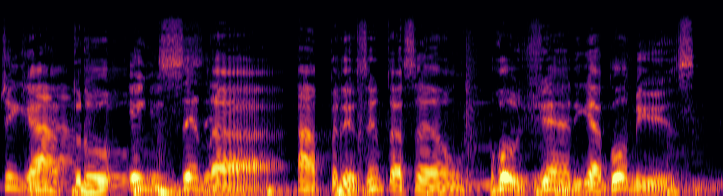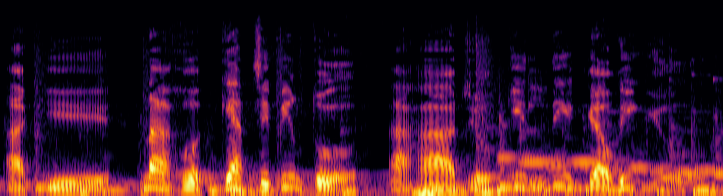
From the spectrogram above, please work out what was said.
Teatro em Cena. Apresentação Rogéria Gomes. Aqui na Roquete Pinto, a rádio que liga o Rio.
